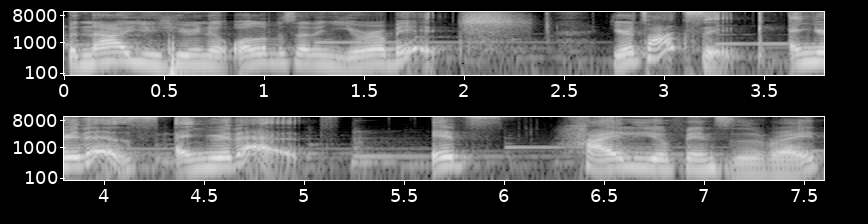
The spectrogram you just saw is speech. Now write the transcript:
But now you're hearing that all of a sudden you're a bitch. You're toxic and you're this and you're that. It's highly offensive, right?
